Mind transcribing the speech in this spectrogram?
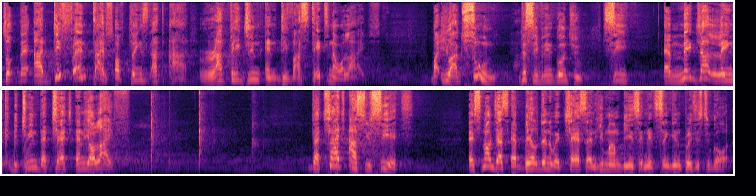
So there are different types of things that are ravaging and devastating our lives. But you are soon this evening going to see a major link between the church and your life. The church, as you see it, it's not just a building with chairs and human beings in it singing praises to God.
